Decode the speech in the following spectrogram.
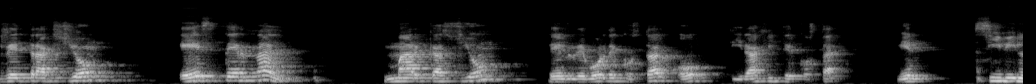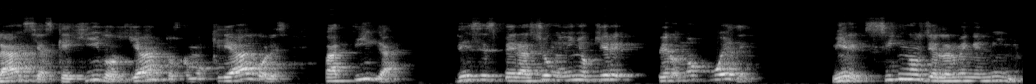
retracción external, marcación del reborde costal o tiraje intercostal. Miren, sibilancias, quejidos, llantos, como que algo les fatiga, desesperación. El niño quiere, pero no puede. Miren, signos de alarma en el niño.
